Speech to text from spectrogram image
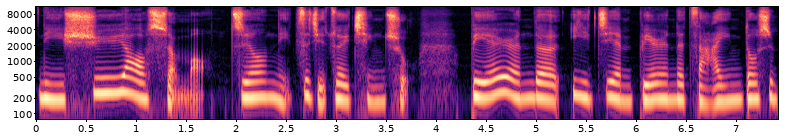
你需要什么？”只有你自己最清楚，别人的意见、别人的杂音都是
